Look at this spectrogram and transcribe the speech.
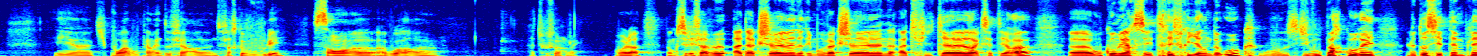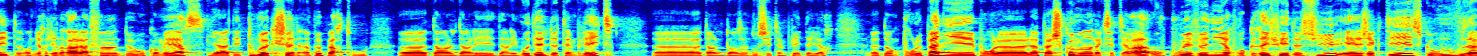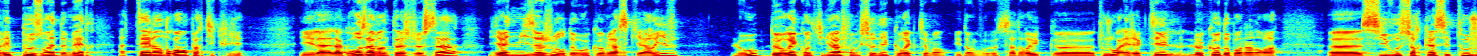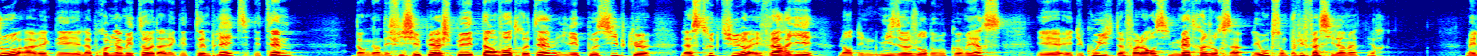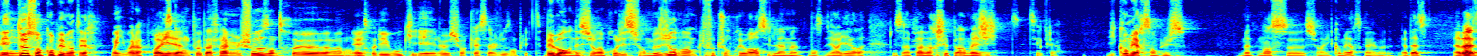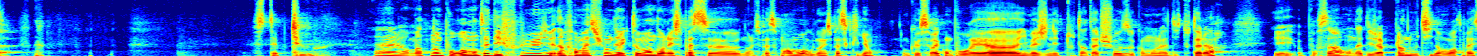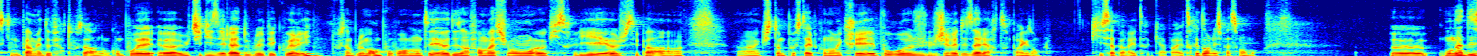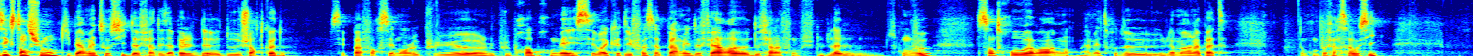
et euh, qui pourra vous permettre de faire, euh, de faire ce que vous voulez sans avoir à tout charger. Voilà, donc c'est les fameux add action, remove action, add filter, etc. Euh, WooCommerce est très friand de hook. si vous parcourez le dossier template, on y reviendra à la fin de WooCommerce, il y a des do action un peu partout euh, dans, les, dans, les, modèles de template. Euh, dans, un dossier template d'ailleurs. Euh, donc pour le panier, pour la, page commande, etc. Vous pouvez venir vous greffer dessus et injecter ce que vous, avez besoin de mettre à tel endroit en particulier. Et la, la gros avantage de ça, il y a une mise à jour de WooCommerce qui arrive, le hook devrait continuer à fonctionner correctement. Et donc, ça devrait euh, toujours injecter le code au bon endroit. Euh, si vous surclassez toujours avec la première méthode avec des templates, des thèmes, donc dans des fichiers PHP dans votre thème, il est possible que la structure est variée lors d'une mise à jour de WooCommerce et, et, du coup il va falloir aussi mettre à jour ça. Les hooks sont plus faciles à maintenir. Mais les deux sont complémentaires. Oui, voilà. on ne peut pas faire la même chose entre, euh, entre les hooks et le surclassage de templates. Mais bon, on est sur un projet sur mesure, donc il faut toujours prévoir aussi de la maintenance derrière. Ça va pas marcher par magie. C'est clair. E-commerce en plus. Maintenance euh, sur un e-commerce, quand même, la base. La base. Step 2. Alors maintenant, pour remonter des flux d'informations directement dans l'espace euh, dans l'espace membre ou dans l'espace client. Donc c'est vrai qu'on pourrait imaginer tout un tas de choses, comme on l'a dit tout à l'heure. Et pour ça, on a déjà plein d'outils dans WordPress qui nous permettent de faire tout ça. Donc on pourrait euh, utiliser la WP Query, tout simplement, pour remonter euh, des informations euh, qui seraient liées, je sais pas, à un, custom post type qu'on aurait créé pour gérer des alertes, par exemple, qui, qui apparaîtraient dans l'espace membre. on a des extensions qui permettent aussi de faire des appels de, shortcode. C'est pas forcément le plus, le plus propre, mais c'est vrai que des fois, ça permet de faire, faire la, ce qu'on veut sans trop avoir à mettre de la main à la pâte. Donc on peut faire ça aussi.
